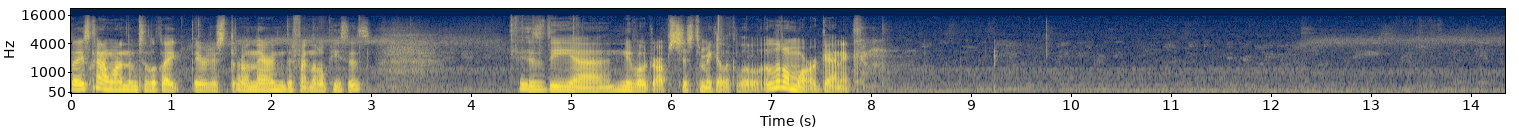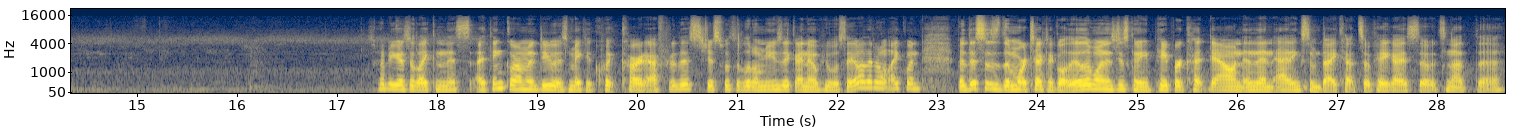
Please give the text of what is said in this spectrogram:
I just kind of wanted them to look like they were just thrown there in different little pieces, is the uh, Nuvo drops, just to make it look a little, a little more organic. Hope you guys are liking this. I think what I'm going to do is make a quick card after this, just with a little music. I know people say, oh, they don't like one, but this is the more technical. The other one is just going to be paper cut down and then adding some die cuts, okay, guys? So it's not the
